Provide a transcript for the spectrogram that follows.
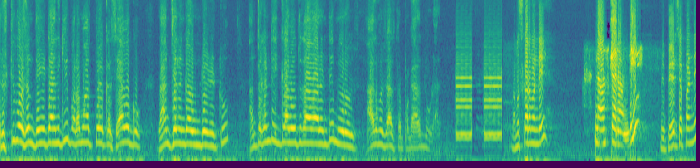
దృష్టి దోషం తీయటానికి పరమాత్మ యొక్క సేవకు లాంఛనంగా ఉండేటట్లు అంతకంటే ఇంకా లోతు కావాలంటే మీరు ఆగమ శాస్త్ర ప్రకారం చూడాలి. నమస్కారం అండి. నమస్కారం అండి. మీ పేరు చెప్పండి?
